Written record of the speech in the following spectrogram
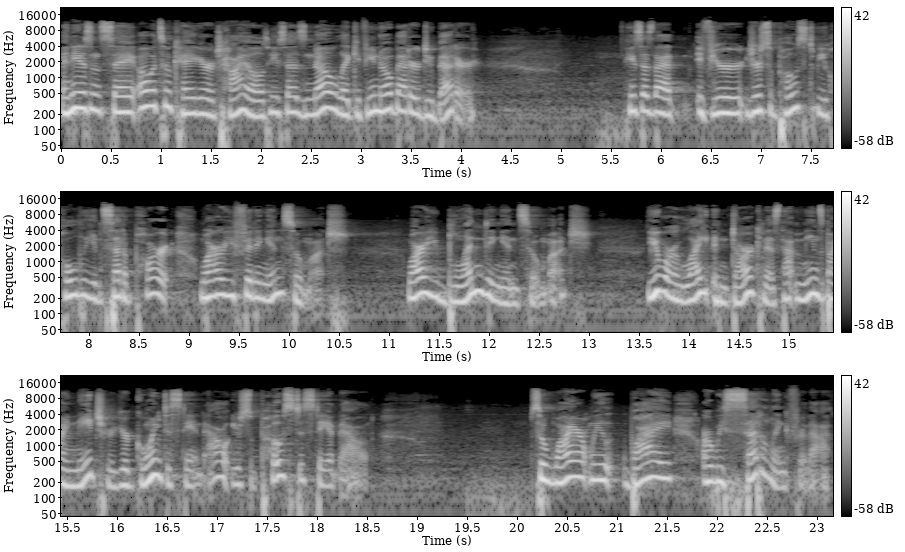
And he doesn't say, oh, it's okay, you're a child. He says, no, like if you know better, do better. He says that if you're, you're supposed to be holy and set apart, why are you fitting in so much? Why are you blending in so much? You are light in darkness. That means by nature you're going to stand out. You're supposed to stand out. So why aren't we why are we settling for that?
